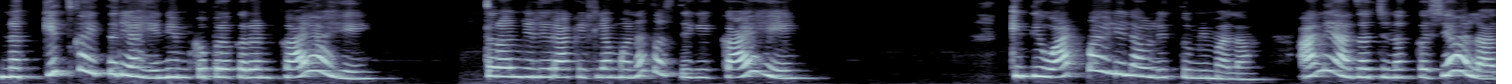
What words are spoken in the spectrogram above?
नक्कीच काहीतरी आहे. नेमकं प्रकरण काय आहे? तर अंजली राकेशला म्हणत असते की काय हे? किती वाट पाहिली लावलीत तुम्ही मला? आणि आज अचानक कसे आलात?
